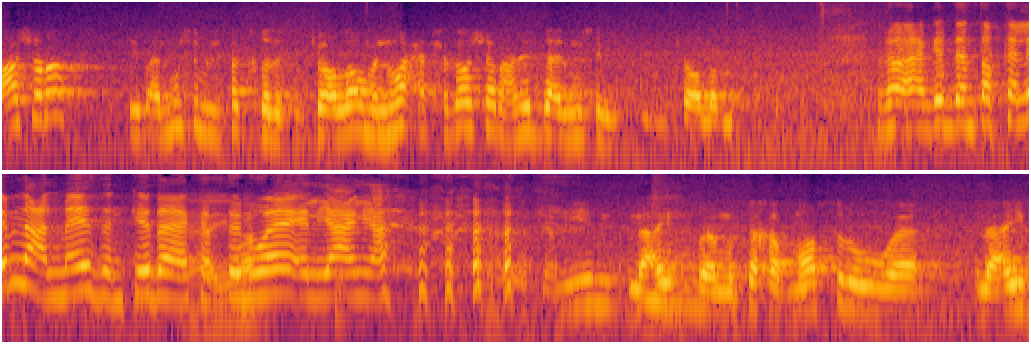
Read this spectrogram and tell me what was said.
10 يبقى الموسم اللي فات خلص. إن شاء الله ومن 1 11 هنبدأ الموسم الجديد إن شاء الله. رائع جدا. طب كلمنا عن مازن كده يا كابتن أيوة. وائل يعني. جميل. لعيب منتخب مصر ولعيب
